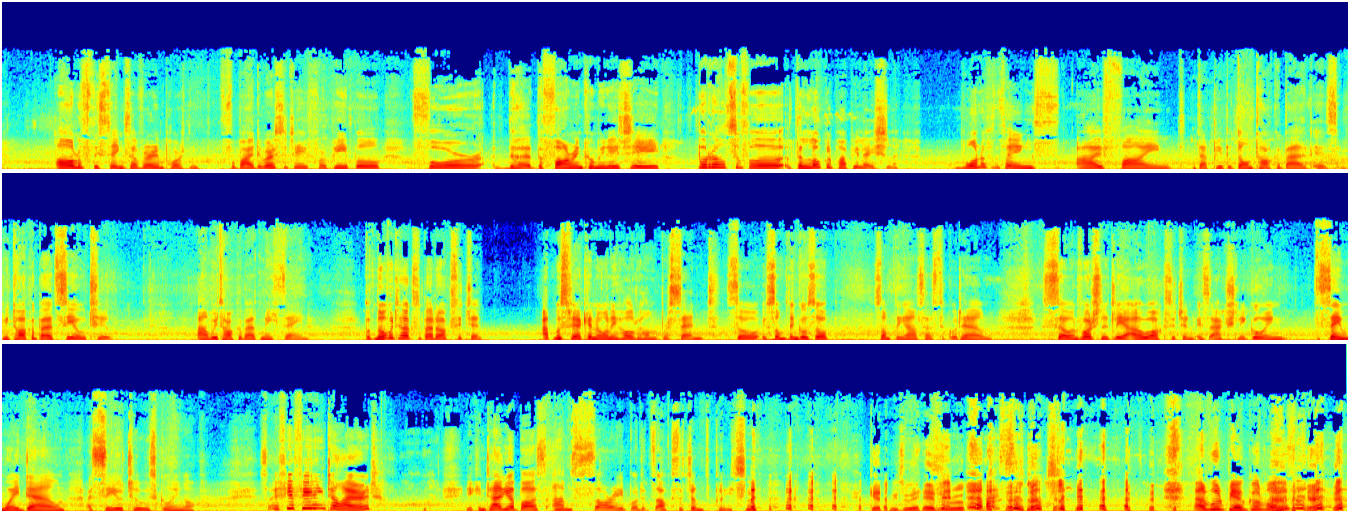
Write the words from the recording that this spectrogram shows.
All of these things are very important for biodiversity, for people, for the, the farming community, but also for the local population. One of the things I find that people don't talk about is we talk about CO2 and we talk about methane, but nobody talks about oxygen. Atmosphere can only hold 100%, so if something goes up, something else has to go down. So, unfortunately, our oxygen is actually going the same way down as CO2 is going up. So, if you're feeling tired, you can tell your boss, I'm sorry, but it's oxygen depletion. Get me to a hedgerow. Absolutely. that would be a good one, isn't it?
